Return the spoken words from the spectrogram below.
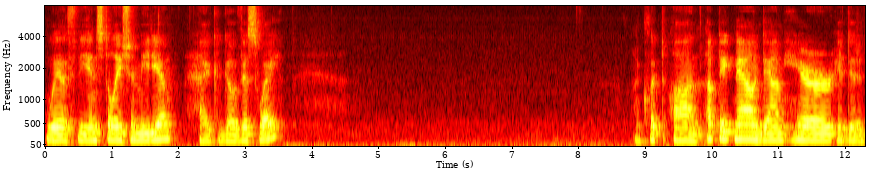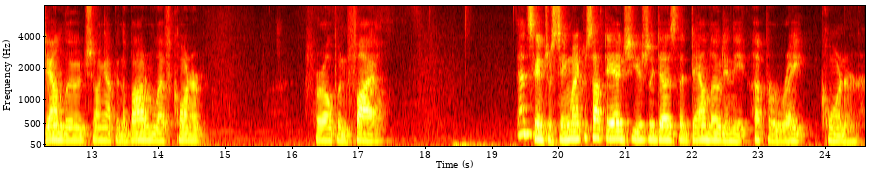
with the installation media, I could go this way. I clicked on update now and down here it did a download showing up in the bottom left corner for open file. That's interesting. Microsoft Edge usually does the download in the upper right corner.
